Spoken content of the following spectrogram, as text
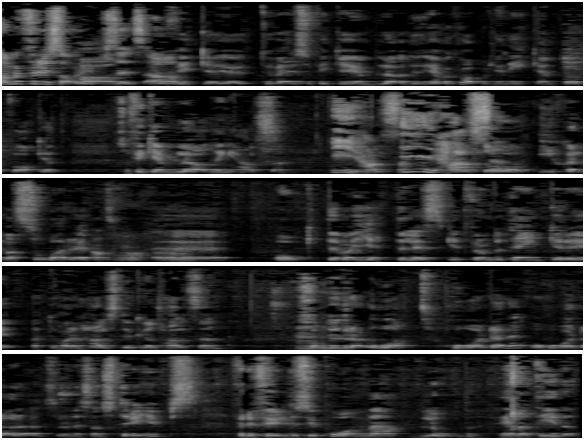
Ja men för det sa du ju precis. Då Ja. fick jag ju, tyvärr så fick jag ju en blödning. Jag var kvar på kliniken på uppvaket. Så fick jag en blödning i halsen. I halsen. I halsen. Alltså i själva såret. Okej. Eh, och det var jätteläskigt. För om du tänker dig att du har en halsduk runt halsen. Som du drar åt hårdare och hårdare så du nästan stryps. För det fylldes ju på med blod hela tiden.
